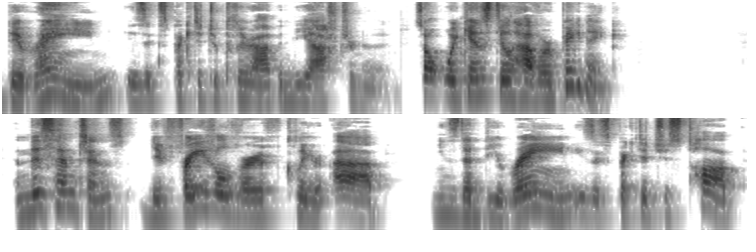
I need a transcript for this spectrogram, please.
The rain is expected to clear up in the afternoon. So we can still have our picnic. In this sentence, the phrasal verb clear up means that the rain is expected to stop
